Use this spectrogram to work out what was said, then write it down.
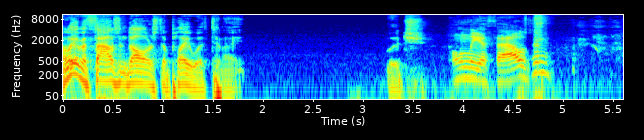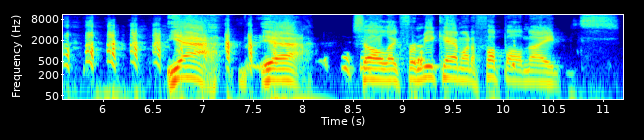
I only have a $1,000 to play with tonight, which. Only a thousand? yeah. Yeah. So, like for me, Cam, on a football night, it's,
